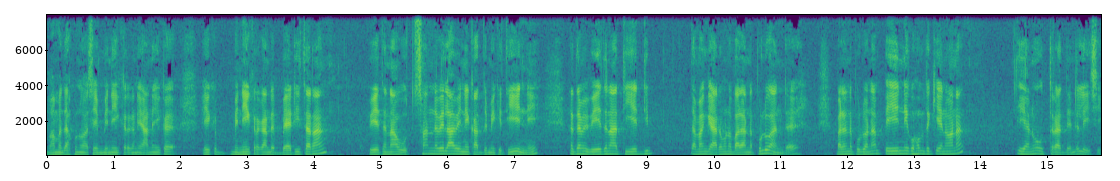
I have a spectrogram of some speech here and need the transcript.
වම දකුණු වශයෙන් මෙනෙහි කරගෙන යන එක. ඒක මෙනෙහි කරගන්න බැරි තරම් වේදනාව උත්සන්න වෙලා වෙන එකක්ද මේකේ තියෙන්නේ. නැත්නම් මේ වේදනාව තියෙද්දි තමන්ගේ අරමුණ බලන්න පුළුවන්ද? බලන්න පුළුවන් නම් පේන්නේ කොහොමද කියනවනම් ඒ අනුව උත්තරයක් දෙන්න ලේසි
